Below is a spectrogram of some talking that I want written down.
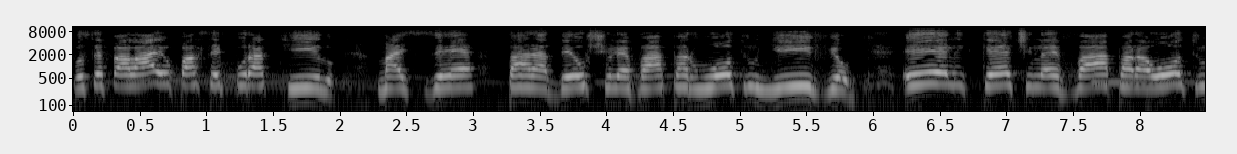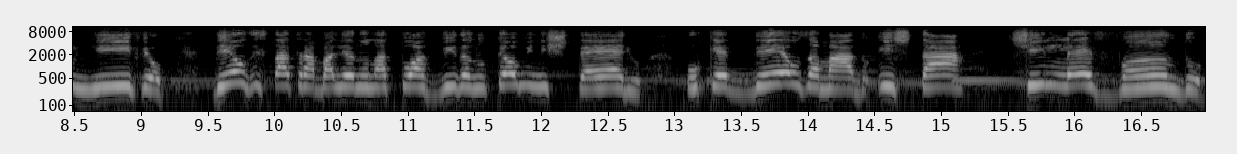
você fala, ah, eu passei por aquilo, mas é para Deus te levar para um outro nível. Ele quer te levar para outro nível. Deus está trabalhando na tua vida, no teu ministério, porque Deus, amado, está te levando.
